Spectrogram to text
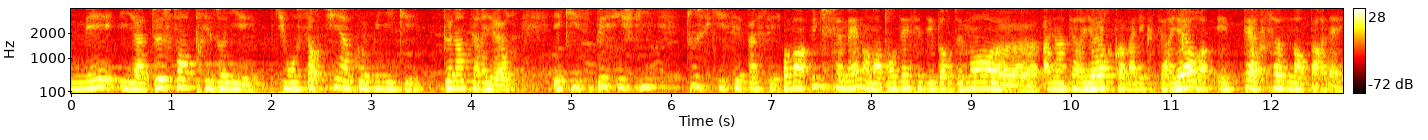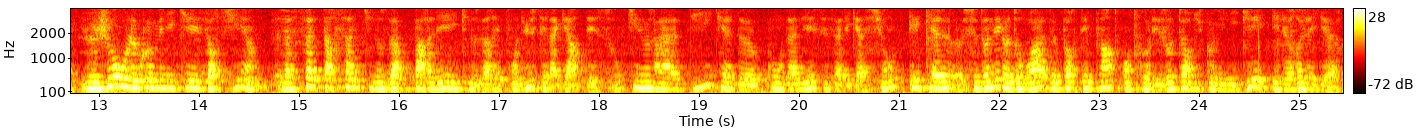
mais il y a 200 prisonniers qui ont sorti un communiqué de l'intérieur et qui spécifie tout ce qui s'est passé. Pendant une semaine, on entendait ces débordements euh, à l'intérieur comme à l'extérieur et personne n'en parlait. Le jour où le communiqué est sorti, hein, la seule personne qui nous a parlé et qui nous a répondu, c'est la garde des Sceaux, qui nous a dit qu'elle condamnait ces allégations et qu'elle se donnait le droit de porter plainte contre les auteurs du communiqué et les relayeurs,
